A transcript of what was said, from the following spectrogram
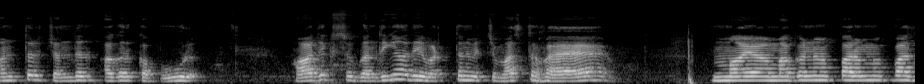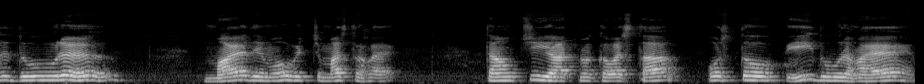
ਅੰਤਰ ਚੰਦਨ ਅਗਰ ਕਪੂਰ ਆਦਿਕ ਸੁਗੰਧੀਆਂ ਦੇ ਵਰਤਨ ਵਿੱਚ ਮਸਤ ਹੈ, ਮਾਇਆ ਮਗਨ ਪਰਮ ਪਦ ਦੂਰ, ਮਾਇਆ ਦੇ ਮੋਹ ਵਿੱਚ ਮਸਤ ਹੈ, ਤਾਂ ਉੱਚੀ ਆਤਮਕ ਅਵਸਥਾ ਉਸ ਤੋਂ ਵੀ ਦੂਰ ਹੈ।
